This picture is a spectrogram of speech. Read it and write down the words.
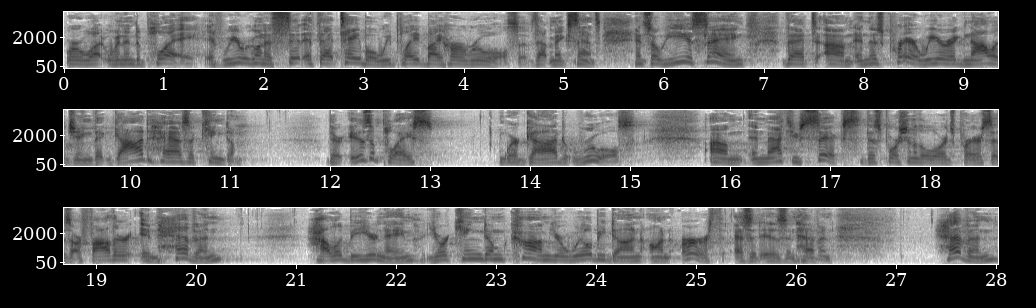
were what went into play. If we were going to sit at that table, we played by her rules, if that makes sense. And so he is saying that um, in this prayer, we are acknowledging that God has a kingdom. There is a place where God rules. Um, in Matthew 6, this portion of the Lord's Prayer says, Our Father in heaven, hallowed be your name. Your kingdom come, your will be done on earth as it is in heaven. Heaven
